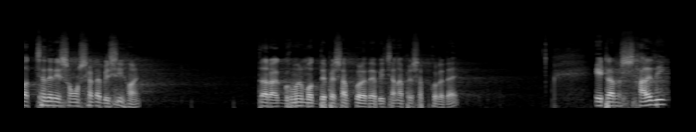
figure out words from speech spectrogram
বাচ্চাদের এই সমস্যাটা বেশি হয়। তারা ঘুমের মধ্যে পেশাব করে দেয়, বিছানা পেশাব করে দেয়। এটার শারীরিক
